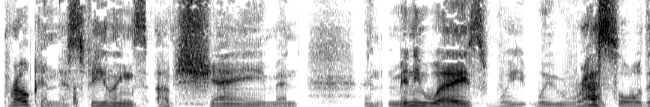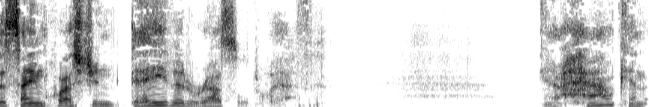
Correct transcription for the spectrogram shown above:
brokenness, feelings of shame. And, in many ways, we, we wrestle with the same question David wrestled with you know, how can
